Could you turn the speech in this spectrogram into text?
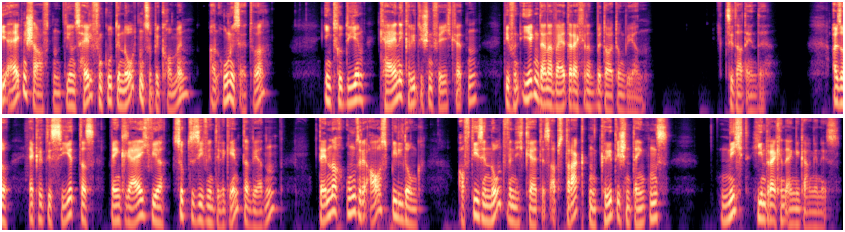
die Eigenschaften, die uns helfen, gute Noten zu bekommen, an Unis etwa, inkludieren keine kritischen Fähigkeiten, die von irgendeiner weitreichenden Bedeutung wären. Zitat Ende. Also er kritisiert, dass wenngleich wir sukzessiv intelligenter werden, dennoch unsere Ausbildung auf diese Notwendigkeit des abstrakten, kritischen Denkens nicht hinreichend eingegangen ist.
